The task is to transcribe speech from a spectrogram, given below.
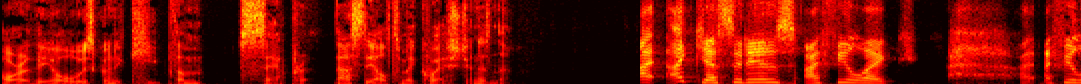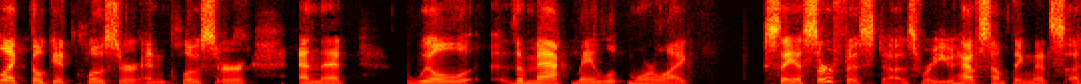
or are they always going to keep them separate? That's the ultimate question, isn't it? I, I guess it is. I feel like I feel like they'll get closer and closer, and that will the Mac may look more like say a surface does where you have something that's a,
